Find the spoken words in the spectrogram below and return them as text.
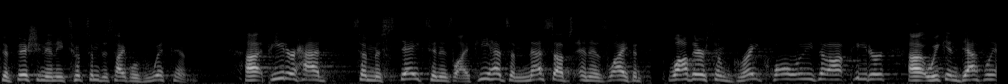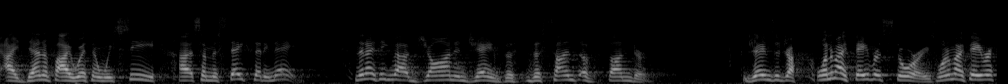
to fishing. And he took some disciples with him. Uh, Peter had some mistakes in his life. He had some mess ups in his life. And while there's some great qualities about Peter, uh, we can definitely identify with and we see uh, some mistakes that he made. And then I think about John and James, the, the sons of thunder. James and John. One of my favorite stories, one of my favorite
